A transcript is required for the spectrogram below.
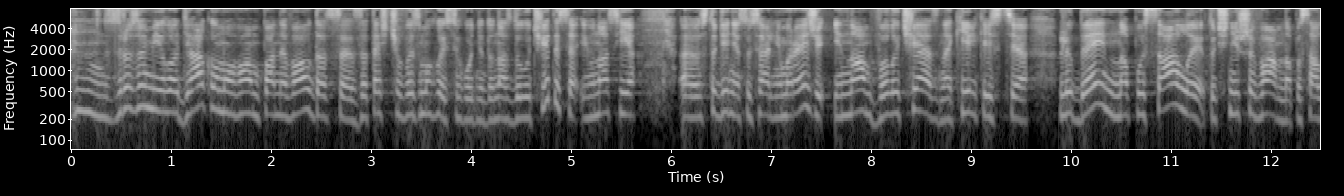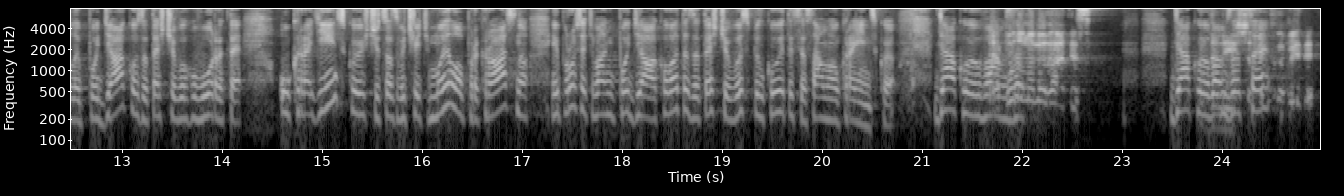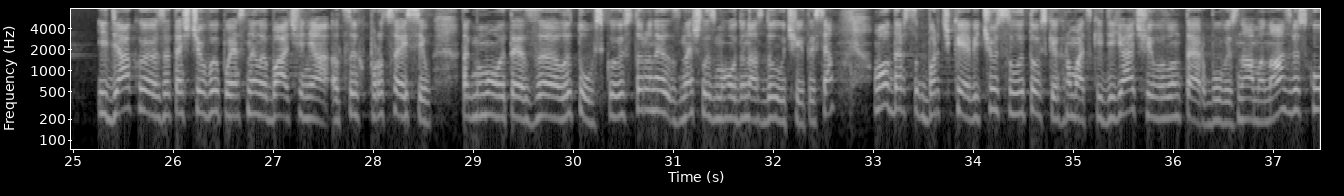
Зрозуміло, дякуємо вам, пане Валдас, за те, що ви змогли сьогодні до нас долучитися. І у нас є е, студійні соціальні мережі, і нам величезна кількість е, людей написали, точніше, вам написали подяку за те, що ви говорите українською, що це звучить мило, прекрасно, і просять вам подякувати за те, що ви спілкуєтеся саме українською. Дякую Я вам буду за намагатись дякую вам за це. І дякую за те, що ви пояснили бачення цих процесів, так би мовити, з литовської сторони. Знайшли змогу до нас долучитися. Володарс Барчкевичус, литовський громадський діяч і волонтер, був із нами на зв'язку.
